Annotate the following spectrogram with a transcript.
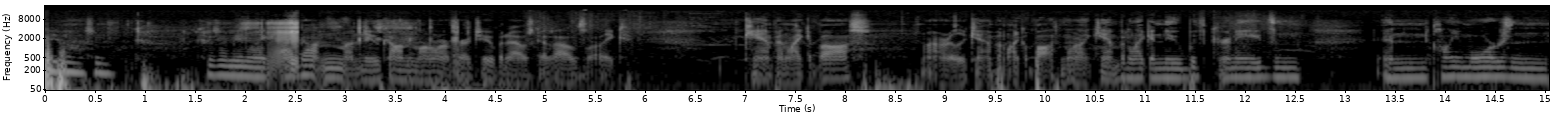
That'd be awesome. Cause I mean, like I've gotten a nuke on Modern Warfare 2, but that was because I was like camping like a boss. Not really camping like a boss, more like camping like a noob with grenades and and claymores and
